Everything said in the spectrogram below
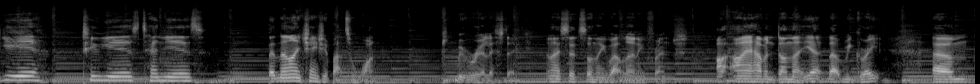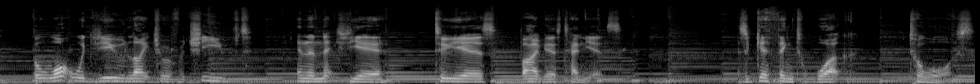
year, two years, ten years. But then I changed it back to one. Keep it realistic. And I said something about learning French. I, I haven't done that yet. That would be great. Um, but what would you like to have achieved in the next year, two years, five years, ten years? It's a good thing to work towards.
